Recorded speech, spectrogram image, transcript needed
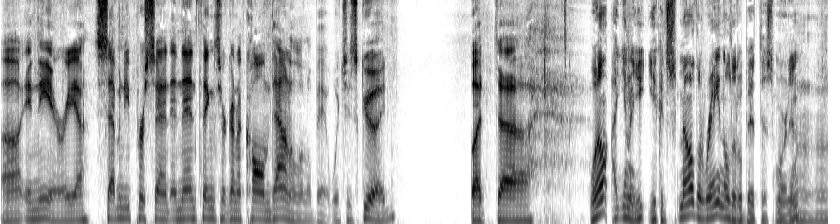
uh, in the area, seventy percent, and then things are going to calm down a little bit, which is good. But uh, Well, you know, you, you could smell the rain a little bit this morning. Mm-hmm.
